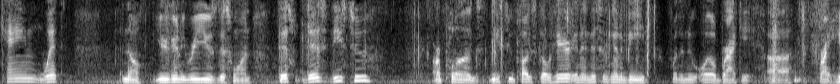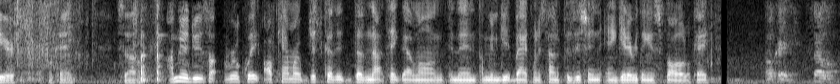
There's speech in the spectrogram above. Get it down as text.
came with. No, you're going to reuse this one. This, this, these two are plugs. These two plugs go here, and then this is going to be for the new oil bracket uh, right here. Okay, so I'm to do this real quick off camera just because it does not take that long, and then I'm to get back when it's time to position and get everything installed. Okay. Okay, so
